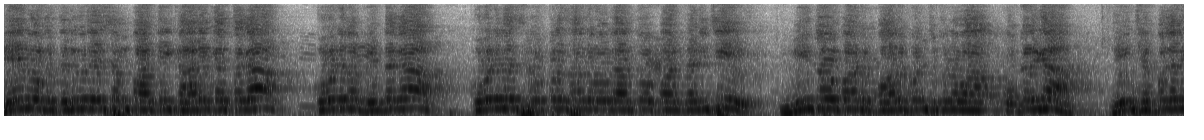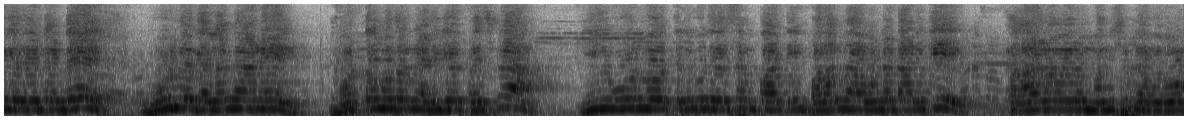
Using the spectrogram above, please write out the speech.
నేను ఒక తెలుగుదేశం పార్టీ కార్యకర్తగా కోడిన బిడ్డగా కోడిల శివప్రసాదరావు గారితో పాటు నడిచి మీతో పాటు పాల్పంచుకున్న ఒకరిగా నేను చెప్పగలిగేది ఏంటంటే ఊర్లోకి వెళ్ళంగానే మొట్టమొదటి అడిగే ప్రశ్న ఈ ఊర్లో తెలుగుదేశం పార్టీ బలంగా ఉండటానికి కారణమైన మనుషులు ఎవరు?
